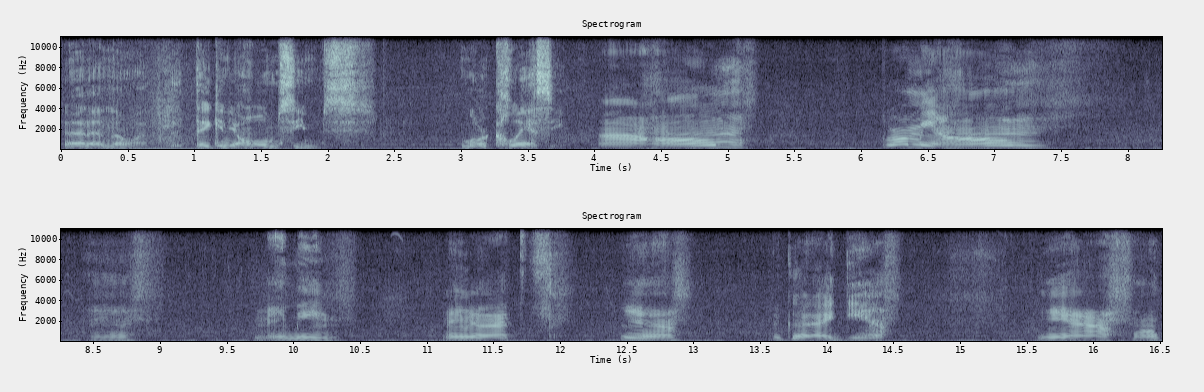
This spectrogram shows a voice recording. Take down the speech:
I don't know. Taking you home seems more classy. Uh, home? Brought me home. Hmm. Maybe, maybe that's, yeah, a good idea. Yeah, well,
